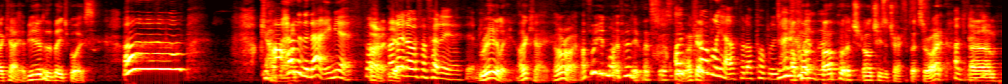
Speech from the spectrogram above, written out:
Okay, have you heard of the Beach Boys? Um, Come I heard of the name, yeah, but Alright, I yeah. don't know if I've heard anything. Really? Okay. All right. I thought you might have heard it. But that's, that's cool. I okay. probably have, but I probably don't I'll put. remember. I'll put. A tr- I'll choose a track if that's all right. Okey-dokey. Um,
